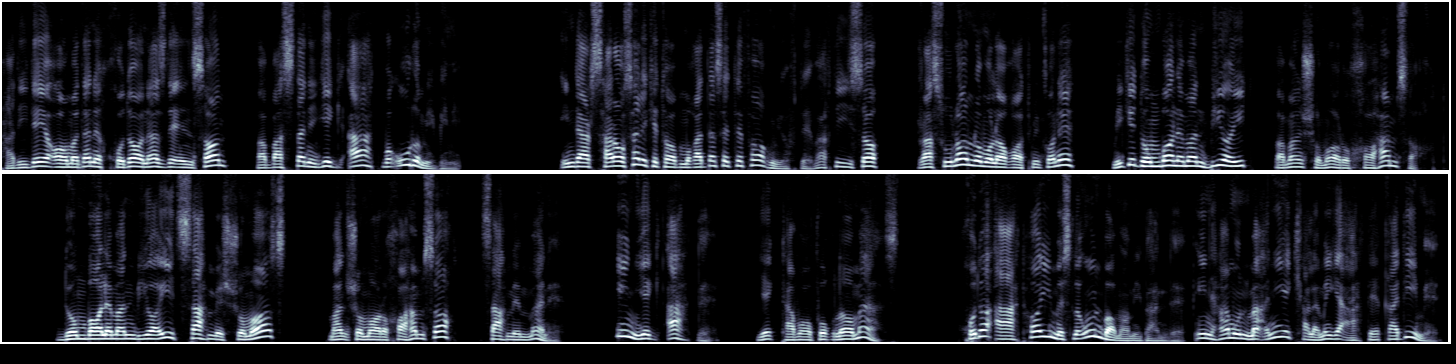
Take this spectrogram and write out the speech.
پدیده آمدن خدا نزد انسان و بستن یک عهد با او رو می‌بینید. این در سراسر کتاب مقدس اتفاق میفته وقتی عیسی رسولان رو ملاقات می‌کنه میگه دنبال من بیایید و من شما رو خواهم ساخت. دنبال من بیایید سهم شماست من شما رو خواهم ساخت سهم منه. این یک عهده یک توافق نامه است. خدا عهدهایی مثل اون با ما میبنده. این همون معنی کلمه عهد قدیمه.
